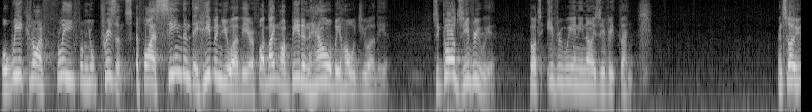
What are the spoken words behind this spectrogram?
Or where can I flee from your presence? If I ascend into heaven, you are there. If I make my bed in hell, behold, you are there. So God's everywhere. God's everywhere and He knows everything. And so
